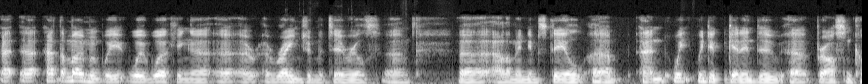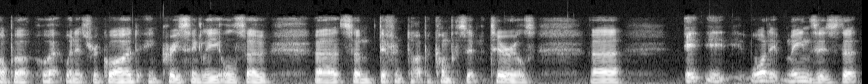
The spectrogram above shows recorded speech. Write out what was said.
at, at, the moment we we're working a, a, a range of materials. Um, uh, aluminium, steel, um, and we, we do get into uh, brass and copper when it's required. Increasingly, also uh, some different type of composite materials. Uh, it, it, what it means is that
